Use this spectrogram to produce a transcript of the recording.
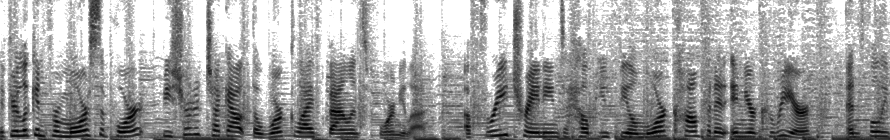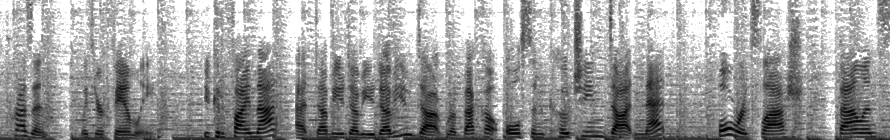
If you're looking for more support, be sure to check out the Work Life Balance Formula, a free training to help you feel more confident in your career and fully present with your family. You can find that at www.rebeccaolsoncoaching.net forward slash balance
